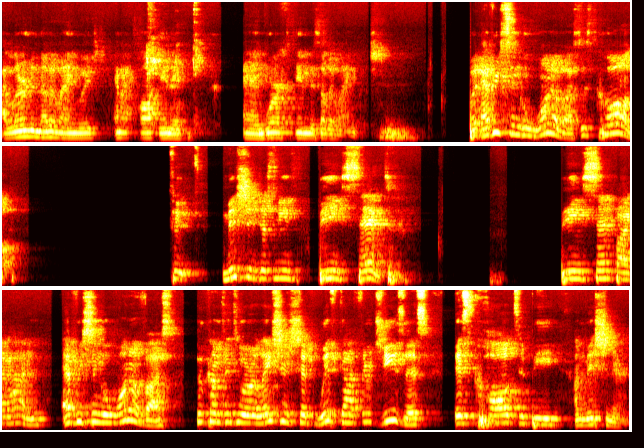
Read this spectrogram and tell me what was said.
I learned another language and I taught in it and worked in this other language. But every single one of us is called to mission just means being sent being sent by God. And every single one of us who comes into a relationship with God through Jesus is called to be a missionary.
